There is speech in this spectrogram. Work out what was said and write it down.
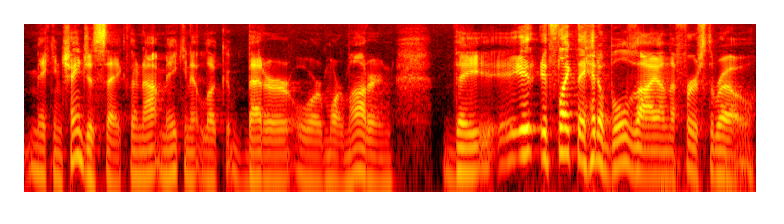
making changes sake. They're not making it look better or more modern. They it, it's like they hit a bullseye on the first throw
